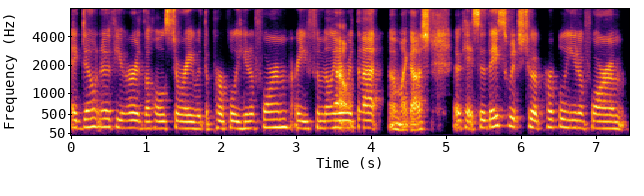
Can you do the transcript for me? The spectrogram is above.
I don't know if you heard the whole story with the purple uniform. Are you familiar no. with that? Oh my gosh. Okay. So they switched to a purple uniform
